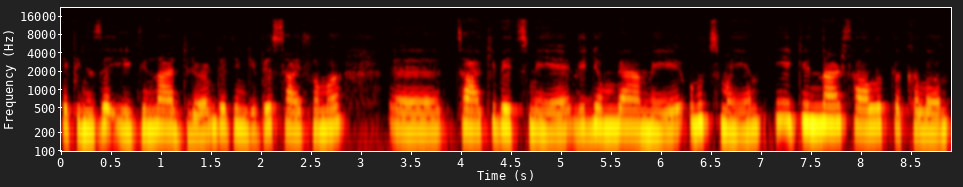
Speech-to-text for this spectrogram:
Hepinize iyi günler diliyorum. Dediğim gibi sayfamı e, takip etmeyi, videomu beğenmeyi unutmayın. İyi günler, sağlıkla kalın.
